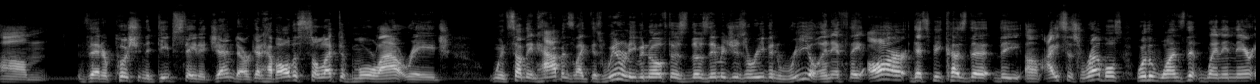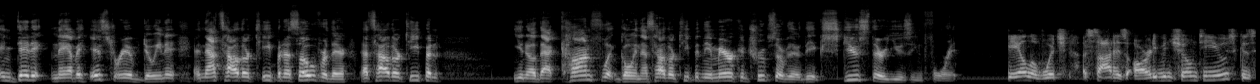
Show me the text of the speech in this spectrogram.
um, that are pushing the deep state agenda are going to have all the selective moral outrage when something happens like this. We don't even know if those those images are even real, and if they are, that's because the the um, ISIS rebels were the ones that went in there and did it, and they have a history of doing it, and that's how they're keeping us over there. That's how they're keeping. You know that conflict going. That's how they're keeping the American troops over there. The excuse they're using for it. Scale of which Assad has already been shown to use, because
